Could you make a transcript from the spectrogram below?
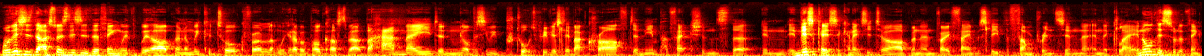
Well, this is the, I suppose this is the thing with with Aardman, and we could talk for a, we could have a podcast about the handmade, and obviously we talked previously about craft and the imperfections that in in this case are connected to Aardman, and very famously the thumbprints in the in the clay and all this sort of thing.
